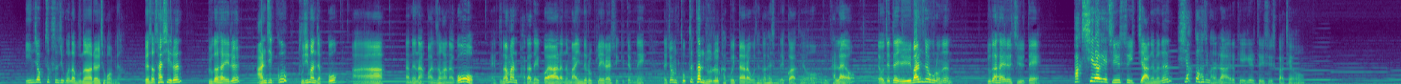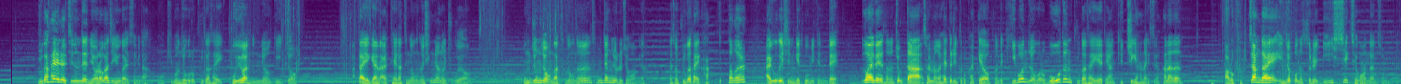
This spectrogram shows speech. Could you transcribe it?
인접 특수지구나 문화를 제공합니다. 그래서 사실은 불가사의를 안 짓고 부지만 잡고 아 나는 아- 완성 안 하고 문화만 받아낼 거야 라는 마인드로 플레이를 할 수 있기 때문에 좀 독특한 룰을 갖고 있다라고 생각하시면 될 것 같아요. 좀 달라요. 네, 어쨌든 일반적으로는 불가사의를 지을 때 확실하게 지을 수 있지 않으면은 시작도 하지 말라 이렇게 얘기를 드릴 수 있을 것 같아요. 불가사의를 지는 데는 여러 가지 이유가 있습니다. 어, 기본적으로 불가사의 고유한 능력이 있죠. 아까 얘기한 알테 같은 경우는 식량을 주고요. 공중정원 같은 경우는 성장률을 제공합니다. 그래서 불가사의 각 특성을 알고 계시는 게 도움이 되는데 그거에 대해서는 좀 이따 설명을 해드리도록 할게요. 그런데 기본적으로 모든 불가사의에 대한 규칙이 하나 있어요. 하나는 바로 극장가의 인접 보너스를 2씩 제공한다는 점입니다.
